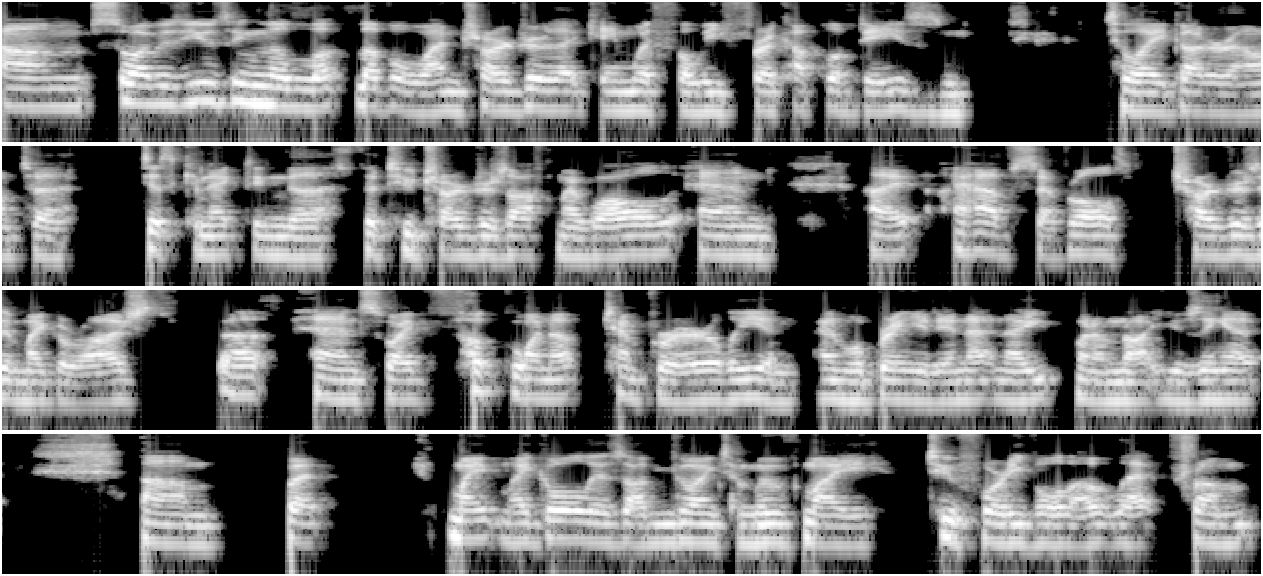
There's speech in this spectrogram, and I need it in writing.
Um, so I was using the lo- level one charger that came with the Leaf for a couple of days until I got around to disconnecting the, the two chargers off my wall. And I, I have several chargers in my garage uh, and so I've hooked one up temporarily and, and we'll bring it in at night when I'm not using it. Um, but my, my goal is I'm going to move my 240 volt outlet from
